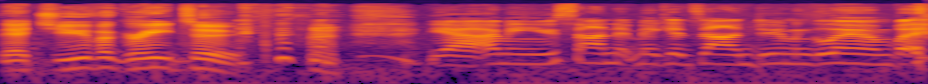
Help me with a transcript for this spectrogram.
that you've agreed to. yeah, I mean, you sound it make it sound doom and gloom, but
